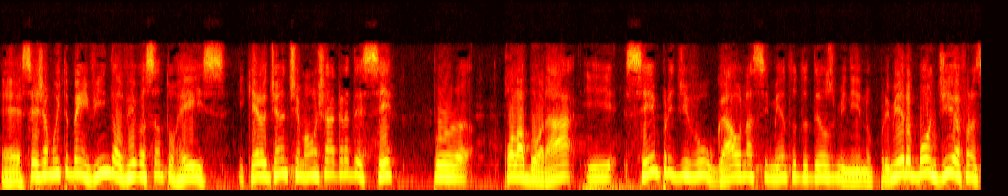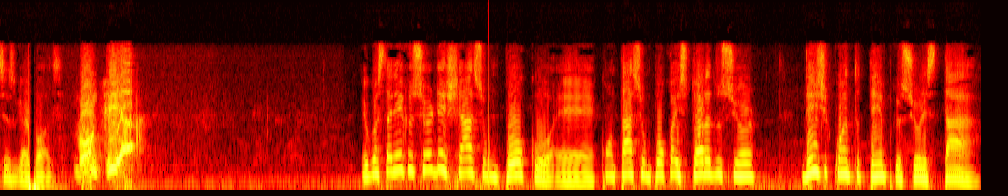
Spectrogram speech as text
eh, seja muito bem-vindo ao Viva Santo Reis e quero de antemão já agradecer por colaborar e sempre divulgar o nascimento do Deus Menino. Primeiro, bom dia, Francisco Garbose. Bom dia. Eu gostaria que o senhor deixasse um pouco, eh, contasse um pouco a história do senhor. Desde quanto tempo que o senhor está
